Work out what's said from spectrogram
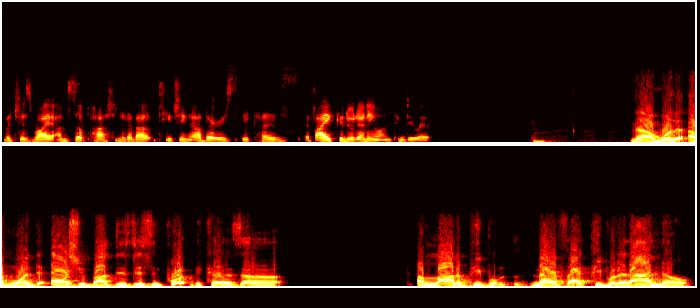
which is why I'm so passionate about teaching others because if I can do it, anyone can do it. Now I wanted I wanted to ask you about this. This is important because uh, a lot of people, matter of fact, people that I know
